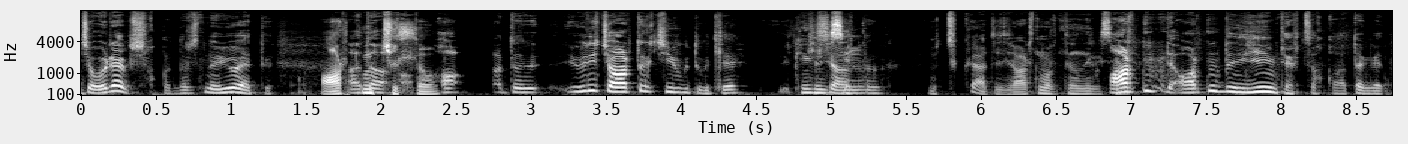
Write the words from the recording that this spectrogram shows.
чи өөрөө биш байхгүй. Нэрс нь юу яадаг? ордон ч лөө. Одоо юуны чи ордог чи юу гэдэг лээ? Кингсийн ордог. үцэхгүй одоо тэр орд морд нэг Ордонд ордонд ийм тавьцаахгүй. Одоо ингээд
